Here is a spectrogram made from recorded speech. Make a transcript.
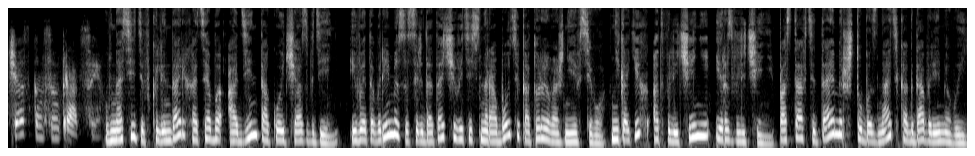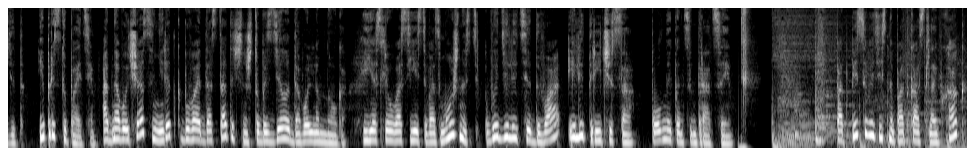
Час концентрации. Вносите в календарь хотя бы один такой час в день. И в это время сосредотачивайтесь на работе, которая важнее всего. Никаких отвлечений и развлечений. Поставьте таймер, чтобы знать, когда время выйдет. И приступайте. Одного часа нередко бывает достаточно, чтобы сделать довольно много. Если у вас есть возможность, выделите два или три часа полной концентрации. Подписывайтесь на подкаст «Лайфхак»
